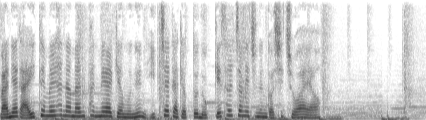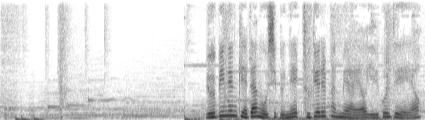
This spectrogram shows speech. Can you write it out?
만약 아이템을 하나만 판매할 경우는 입찰 가격도 높게 설정해주는 것이 좋아요. 루비는 개당 50은에 두 개를 판매하여 1골드예요.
